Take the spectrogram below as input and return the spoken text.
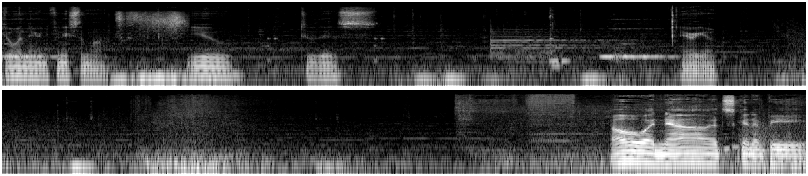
Go in there and finish them off. You do this. There we go. Oh, and now it's gonna be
